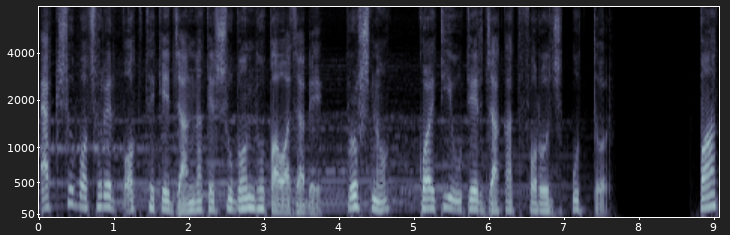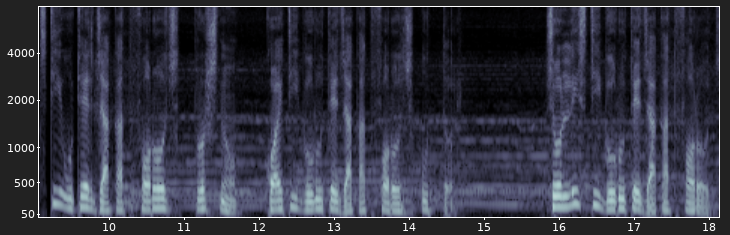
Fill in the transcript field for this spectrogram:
একশো বছরের পথ থেকে জান্নাতের সুগন্ধ পাওয়া যাবে, প্রশ্ন কয়টি উটের জাকাত ফরজ উত্তর? পাঁচটি উটের জাকাত ফরজ প্রশ্ন, কয়টি গরুতে জাকাত ফরজ উত্তর? চল্লিশটি গরুতে জাকাত ফরজ।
